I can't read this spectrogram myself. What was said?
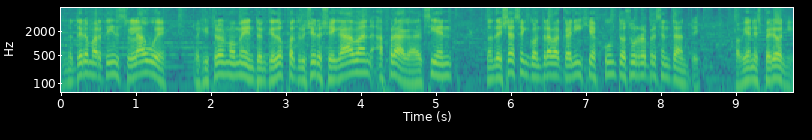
el notero Martín Slaue registró el momento en que dos patrulleros llegaban a Fraga, al 100, donde ya se encontraba Canigia junto a su representante, Fabián Speroni.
